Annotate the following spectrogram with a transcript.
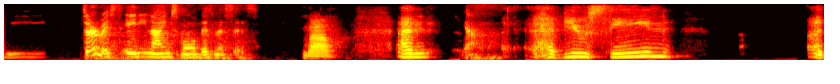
we service 89 small businesses. Wow. And yeah. have you seen a,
